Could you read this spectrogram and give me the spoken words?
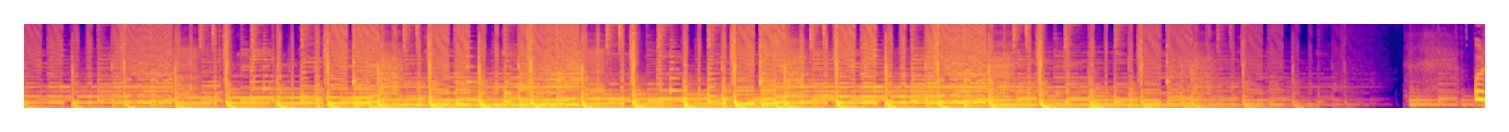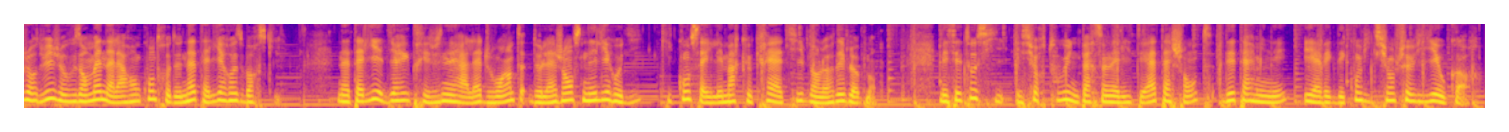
Aujourd'hui, je vous emmène à la rencontre de Nathalie Rosborski. Nathalie est directrice générale adjointe de l'agence Nelly Rodi qui conseille les marques créatives dans leur développement. Mais c'est aussi et surtout une personnalité attachante, déterminée et avec des convictions chevillées au corps.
